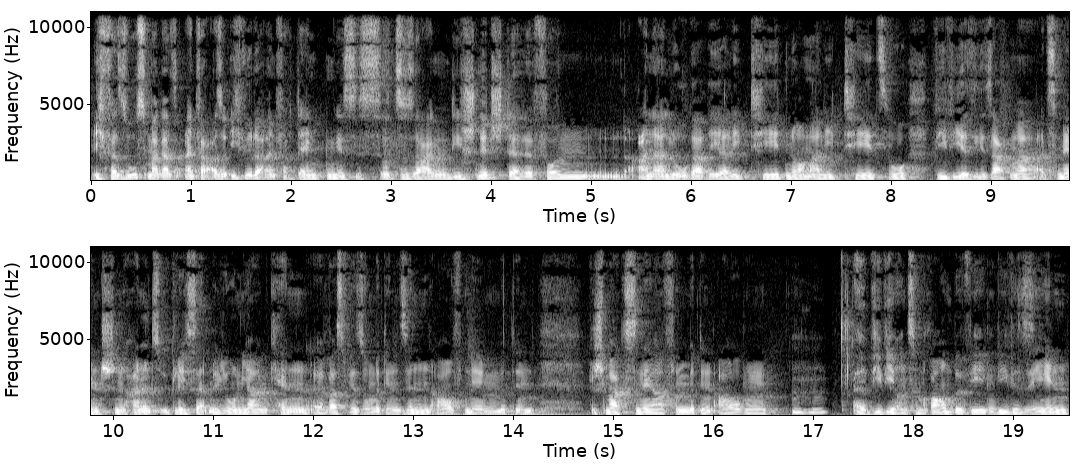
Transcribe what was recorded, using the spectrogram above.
Ich versuche es mal ganz einfach. Also ich würde einfach denken, es ist sozusagen die Schnittstelle von analoger Realität, Normalität, so wie wir sie, sag mal, als Menschen handelsüblich seit Millionen Jahren kennen, äh, was wir so mit den Sinnen aufnehmen, mit den Geschmacksnerven, mit den Augen, mhm. Äh, wie wir uns im Raum bewegen, wie wir sehen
